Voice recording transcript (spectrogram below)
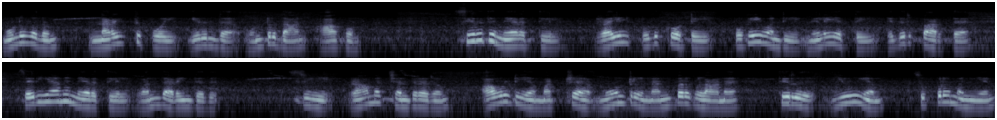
முழுவதும் நரைத்து போய் இருந்த ஒன்றுதான் ஆகும். சிறிது நேரத்தில் ரயில் புதுக்கோட்டை புகைவண்டி நிலையத்தை எதிர்பார்த்த சரியான நேரத்தில் வந்தடைந்தது. ஸ்ரீ ராமச்சந்திரரும் அவருடைய மற்ற மூன்று நண்பர்களான திரு யுஎம் சுப்பிரமணியன்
